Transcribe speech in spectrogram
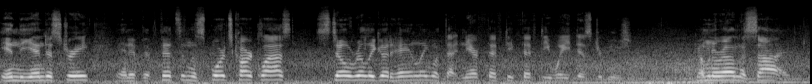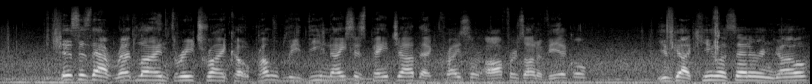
in the industry. And if it fits in the sports car class, still really good handling with that near 50-50 weight distribution. Coming around the side, this is that Redline 3 Tri-Coat, probably the nicest paint job that Chrysler offers on a vehicle. You've got keyless enter and go.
